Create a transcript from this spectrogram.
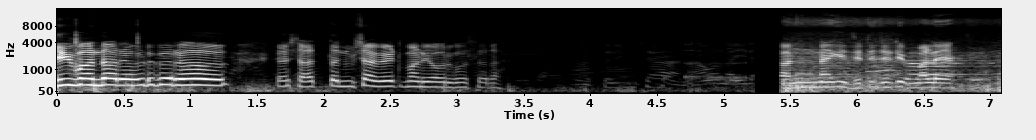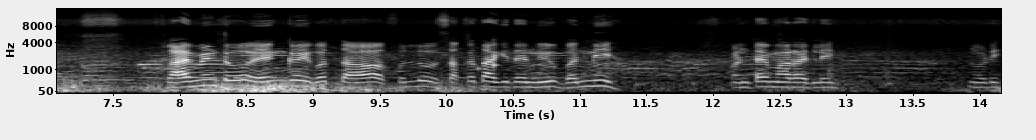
ಈಗ ಬಂದವ್ರೆ ಹುಡುಗರು. ಎಷ್ಟು ಹತ್ತು ನಿಮಿಷ ವೇಟ್ ಮಾಡಿ ಅವ್ರಿಗೋಸ್ಕರ. ಸಣ್ಣಾಗಿ ಜಿಟಿ ಜಿಟಿ ಮಳೆ. ಕ್ಲೈಮೇಟು ಹೆಂಗೆ ಗೊತ್ತಾ? ಫುಲ್ಲು ಸಖತ್ತಾಗಿದೆ. ನೀವು ಬನ್ನಿ. ಒನ್ ಟೈಮ್ ಮಾರಾಡಲಿ ನೋಡಿ.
